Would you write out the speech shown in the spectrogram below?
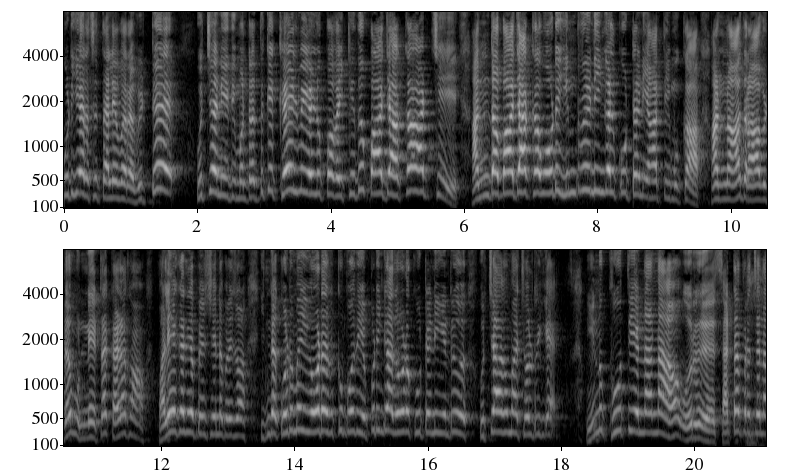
குடியரசுத் தலைவரை விட்டு உச்ச நீதிமன்றத்துக்கு கேள்வி எழுப்ப வைக்குது பாஜக ஆட்சி. அந்த பாஜகவோடு இன்று நீங்கள் கூட்டணி அதிமுக. அண்ணா திராவிட முன்னேற்ற கழகம். பழைய கதையை பேசி என்ன பேசுவோம் இந்த கொடுமையோடு இருக்கும்போது எப்படிங்க அதோட கூட்டணி என்று உற்சாகமாக சொல்றீங்க? இன்னும் கூத்து என்னன்னா ஒரு சட்ட பிரச்சனை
